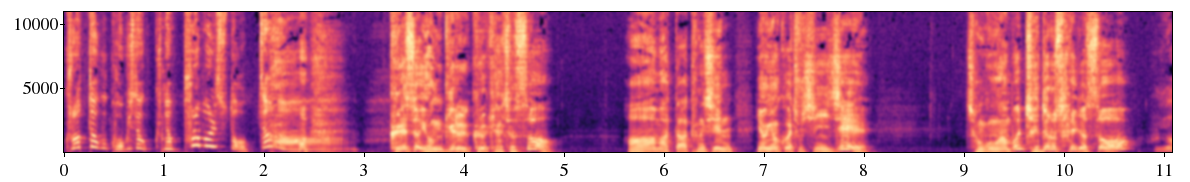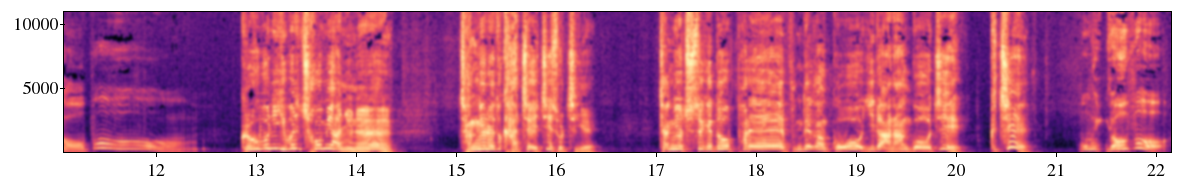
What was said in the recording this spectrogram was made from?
그렇다고 거기서 그냥 풀어버릴 수도 없잖아. 그래서 연기를 그렇게 하셨어? 아 맞다. 당신 영역과 출신이지? 전공 한번 제대로 살렸어. 여보. 그러고 보니 이번이 처음이 아니네. 작년에도 가짜였지 솔직히. 작년 추석에도 팔에 붕대 감고 일 안 한 거지? 그치? 어머 여보.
